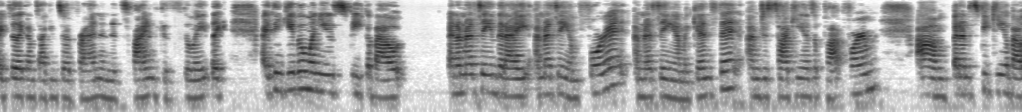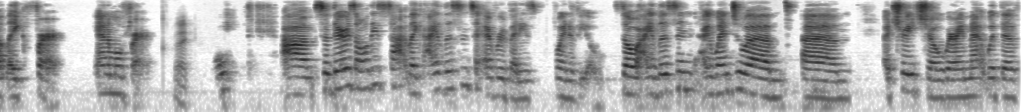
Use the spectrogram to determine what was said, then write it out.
I feel like I'm talking to a friend and it's fine because it's the way like I think even when you speak about and I'm not saying that I I'm not saying I'm for it, I'm not saying I'm against it. I'm just talking as a platform. Um, but I'm speaking about like fur, animal fur. Right. Right. Um, so there's all these talk like I listen to everybody's point of view. So I listen. I went to a um, a trade show where I met with the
